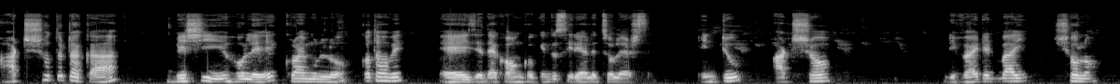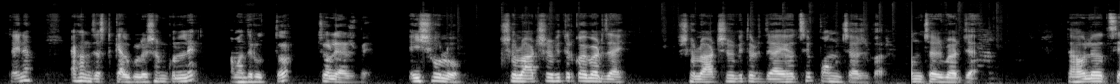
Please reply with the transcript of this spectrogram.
আটশত টাকা বেশি হলে ক্রয় মূল্য কত হবে? এই যে দেখো, অঙ্ক কিন্তু সিরিয়ালে চলে আসছে। ইন্টু আটশো ডিভাইডেড বাই ষোলো, তাই না? এখন জাস্ট ক্যালকুলেশন করলে আমাদের উত্তর চলে আসবে। এই ষোলো ষোলো আটশোর ভিতর কয়বার যায়? ষোলো আটশোর ভিতর যায় হচ্ছে পঞ্চাশ বার পঞ্চাশ বার যায়। তাহলে হচ্ছে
